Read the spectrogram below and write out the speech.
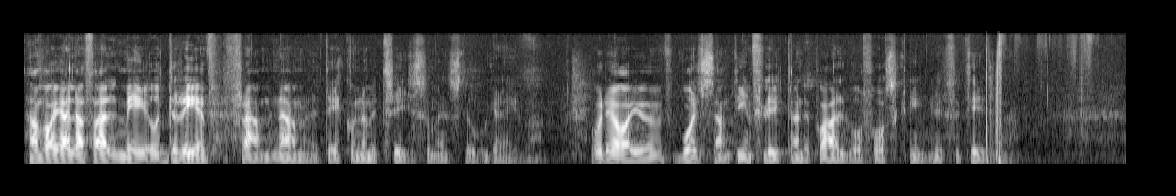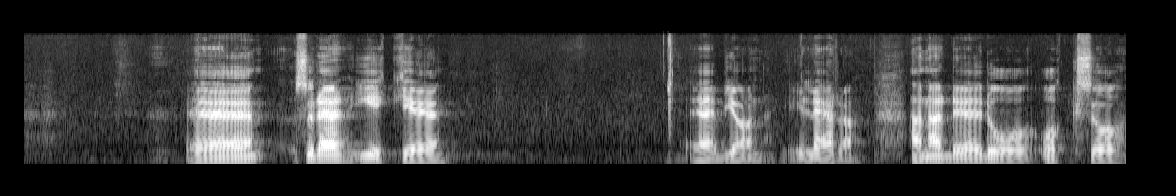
han var i alla fall med och drev fram namnet ekonometri som en stor grej. Va? Och det har ju våldsamt inflytande på all vår forskning nu för tiden. Eh, så där gick eh, eh Björn i lära. Han hade då också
